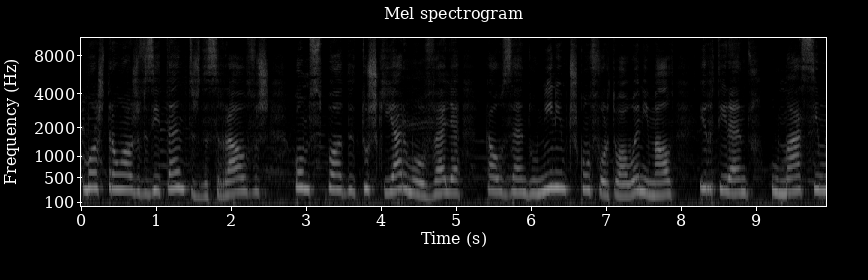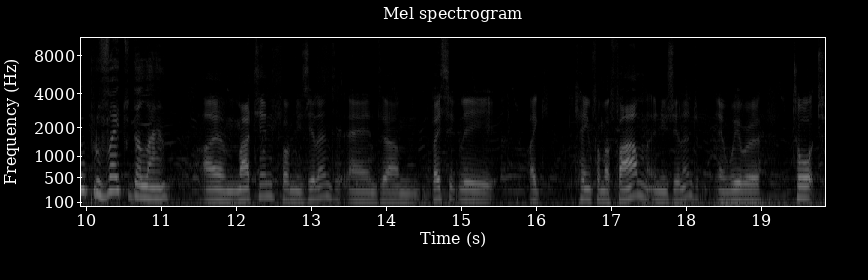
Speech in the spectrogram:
mostram aos visitantes de Serralves como se pode tosquiar uma ovelha, causando o mínimo desconforto ao animal e retirando o máximo proveito da lã. I am Martin from New Zealand and um, basically I came from a farm in New Zealand and we were taught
